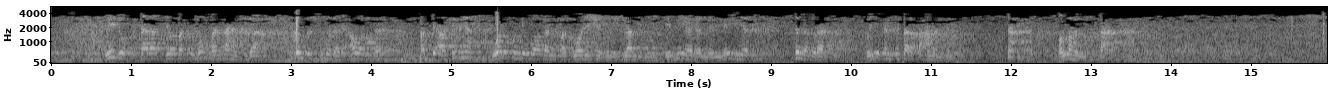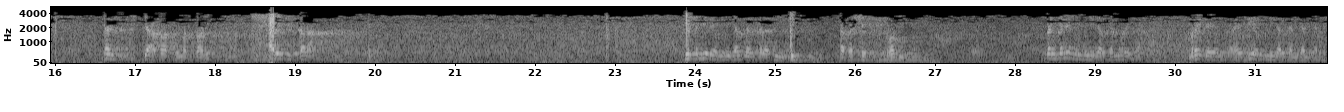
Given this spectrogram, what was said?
ini dua perkara jawaban umum bantahan sudah tentu semua dari awal dan sampai akhirnya walaupun jawaban fatwa Syekhul Islam Ibn Taimiyah dan lain-lainnya tidak berarti. Menunjukkan secara pahaman. Nah, Allah Musta'an. Dan Ja'far Umar Talib alaihi salam. Dia sendiri yang meninggalkan salat ini. Kata Syekh Rabi. Dan kalian yang meninggalkan mereka. Mereka yang eh, dia meninggalkan kalian.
